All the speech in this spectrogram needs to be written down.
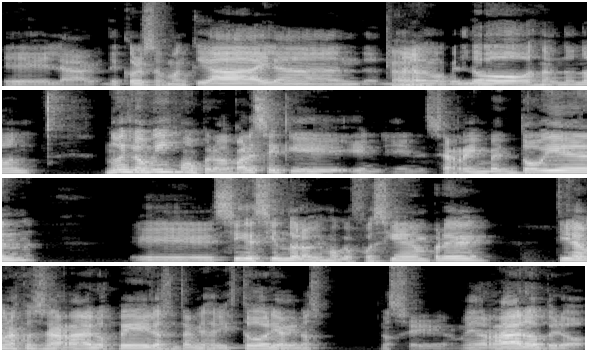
eh, la The Curse of Monkey Island, no es lo mismo que el 2, no, no, no, no es lo mismo, pero me parece que en- en- se reinventó bien, eh, sigue siendo lo mismo que fue siempre, tiene algunas cosas agarradas de los pelos en términos de la historia, que no, no sé, medio raro, pero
